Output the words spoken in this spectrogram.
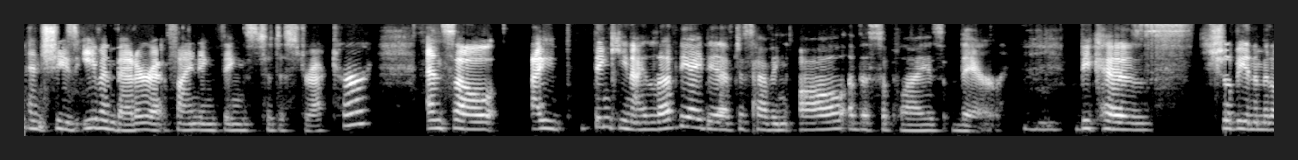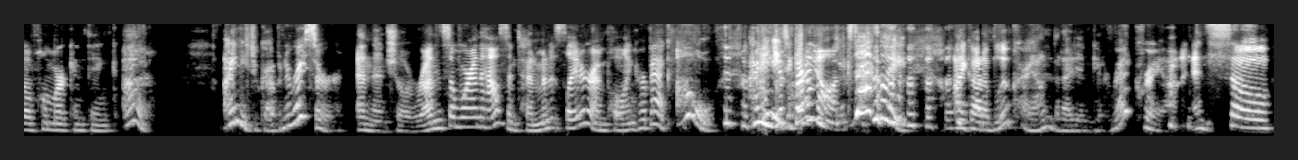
and she's even better at finding things to distract her. And so I thinking I love the idea of just having all of the supplies there Mhm. because she'll be in the middle of homework and think, "Oh, I need to grab an eraser." And then she'll run somewhere in the house and 10 minutes later I'm pulling her back. "Oh, I need to get crayon." Exactly. I got a blue crayon, but I didn't get a red crayon. And so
